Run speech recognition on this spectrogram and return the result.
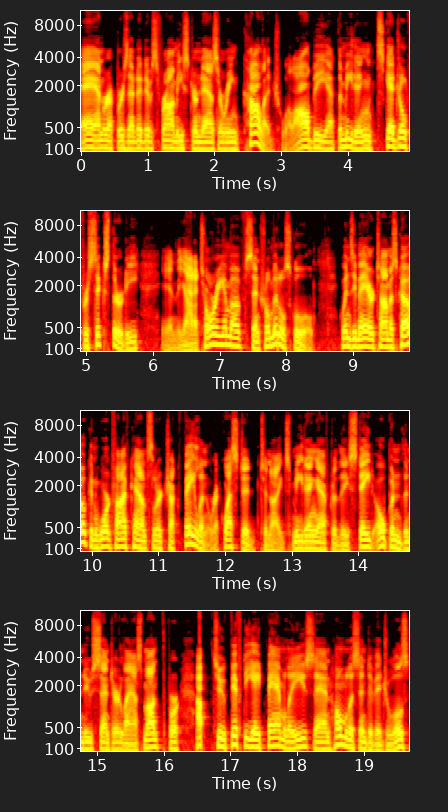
and representatives from Eastern Nazarene College will all be at the meeting scheduled for 6:30 in the auditorium of Central Middle School. Quincy Mayor Thomas Koch and Ward 5 Councilor Chuck Phelan requested tonight's meeting after the state opened the new center last month for up to 58 families and homeless individuals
